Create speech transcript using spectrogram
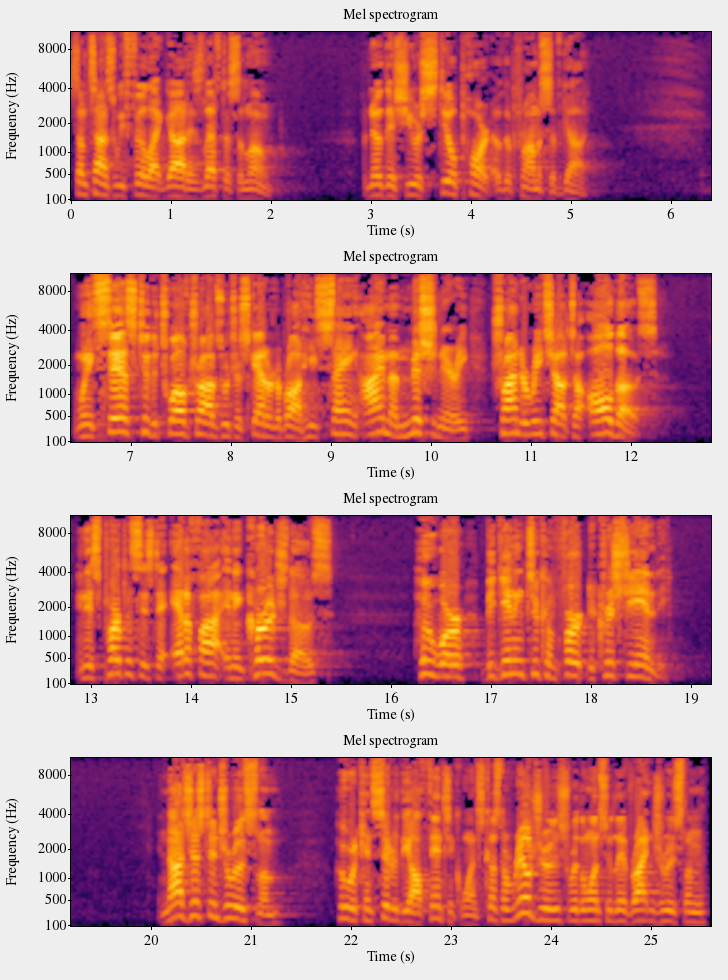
Sometimes we feel like God has left us alone. But know this you are still part of the promise of God. When he says to the 12 tribes which are scattered abroad, he's saying, I'm a missionary trying to reach out to all those. And his purpose is to edify and encourage those who were beginning to convert to Christianity. Not just in Jerusalem, who were considered the authentic ones, because the real Jews were the ones who lived right in Jerusalem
